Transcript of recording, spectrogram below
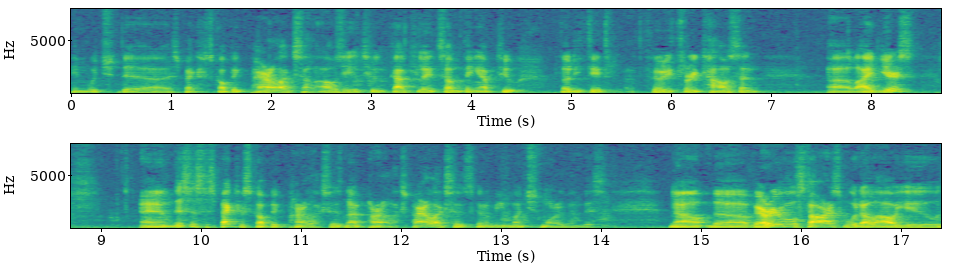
in which the spectroscopic parallax allows you to calculate something up to 33,000 uh, light years and this is a spectroscopic parallax. It's not parallax. Parallax is going to be much smaller than this. Now, the variable stars would allow you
